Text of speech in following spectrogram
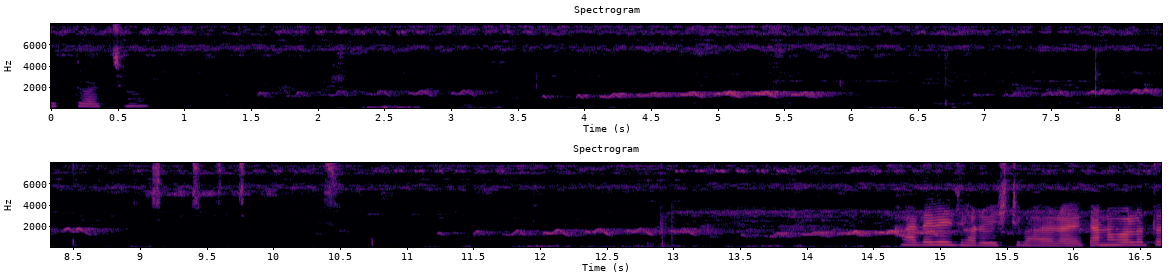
দেখতে পাচ্ছ? কাদের এই ঝড় বৃষ্টি ভালো লাগে? কেন বলো তো?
